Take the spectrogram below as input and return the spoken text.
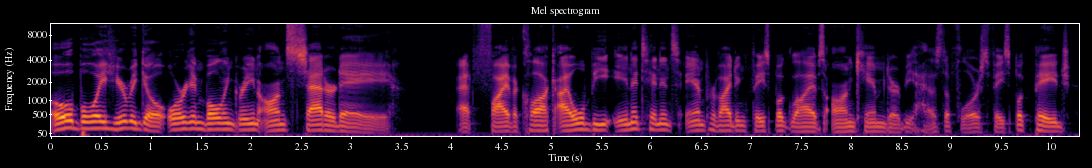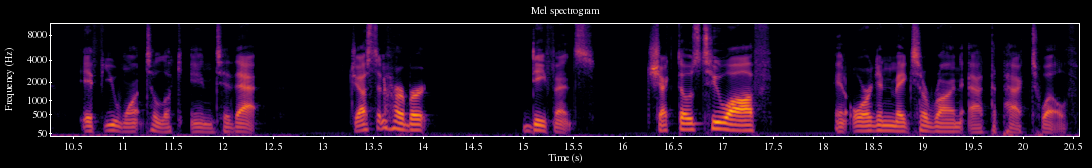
Oh boy, here we go. Oregon Bowling Green on Saturday at 5 o'clock. I will be in attendance and providing Facebook Lives on Cam Derby has the Floors Facebook page if you want to look into that. Justin Herbert, defense. Check those two off, and Oregon makes a run at the Pac 12.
